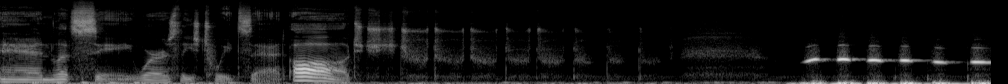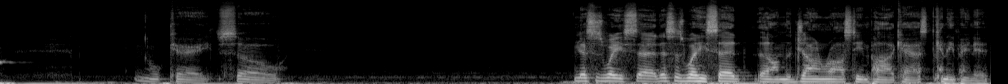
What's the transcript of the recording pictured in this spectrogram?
And let's see, where's these tweets at? Oh, okay, so this is what he said. This is what he said on the Jon Rothstein podcast. Kenny Payne did.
